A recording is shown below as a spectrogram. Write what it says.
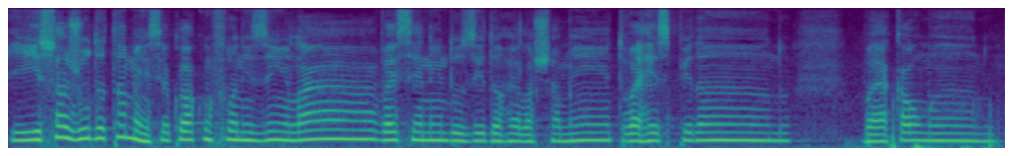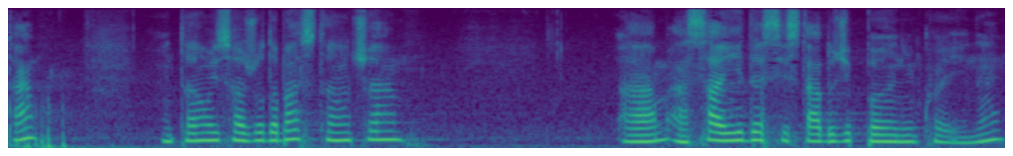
E isso ajuda também. Você coloca um fonezinho lá, vai sendo induzido ao relaxamento, vai respirando, vai acalmando, tá? Então isso ajuda bastante a a, a sair desse estado de pânico aí, né?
